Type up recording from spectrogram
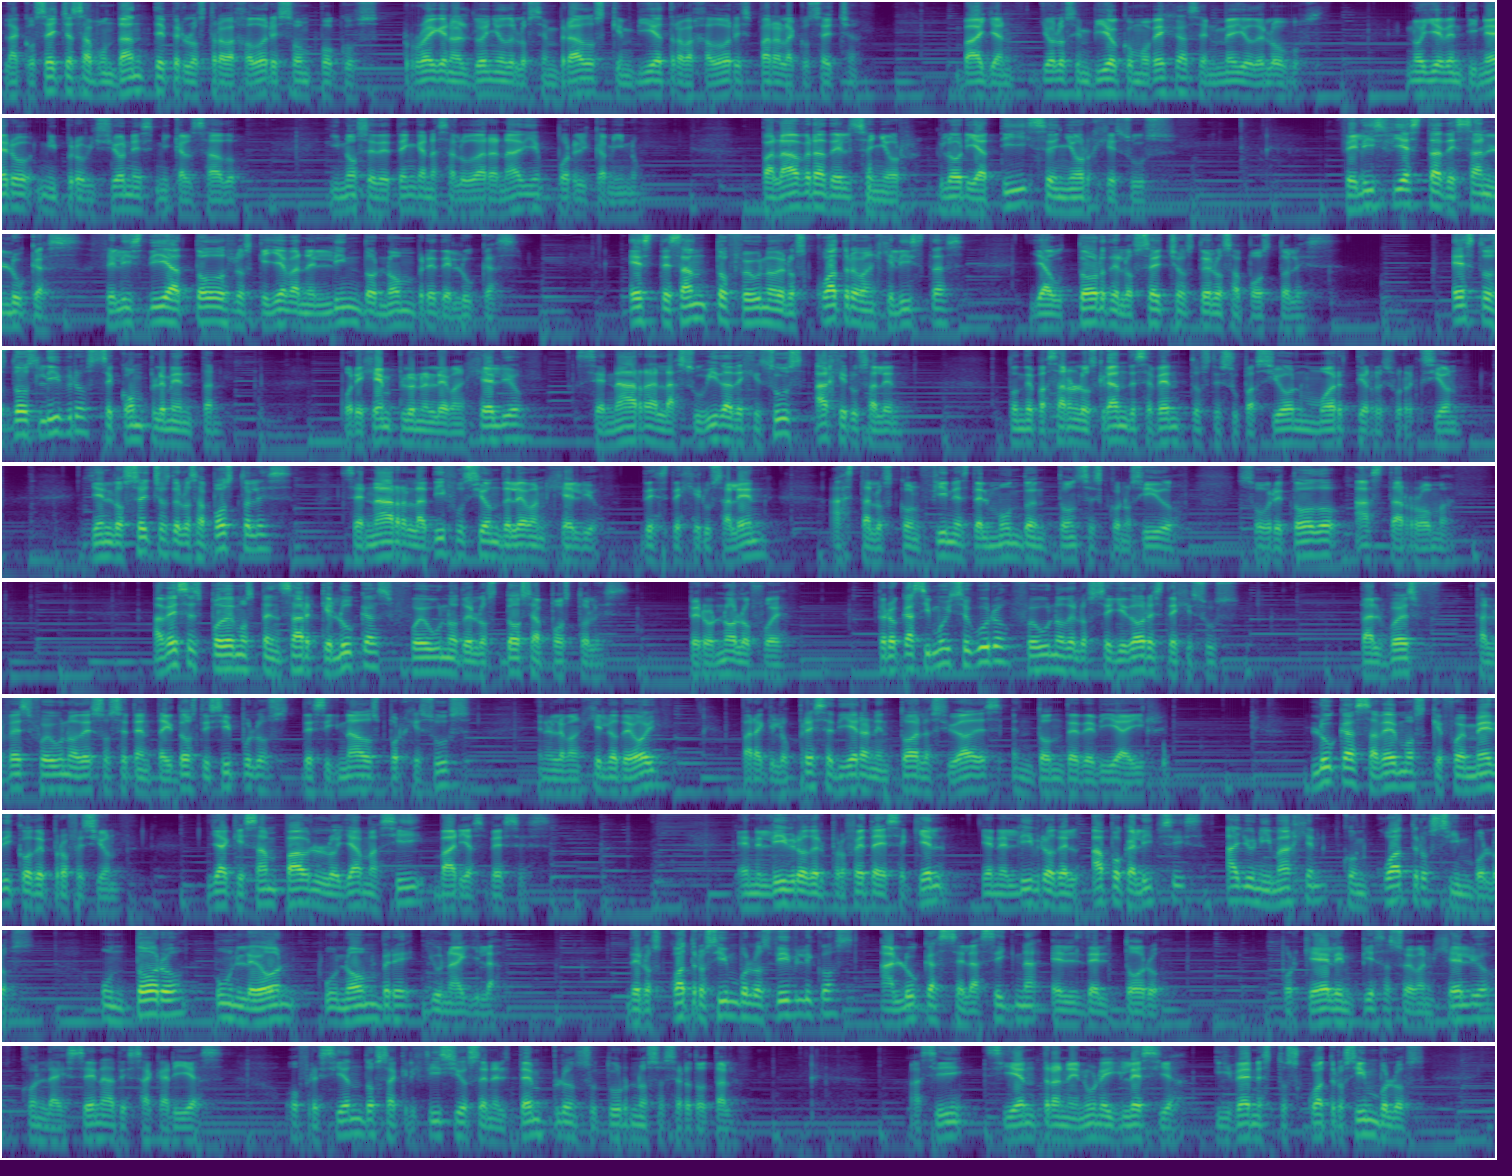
La cosecha es abundante, pero los trabajadores son pocos. Rueguen al dueño de los sembrados que envíe trabajadores para la cosecha. Vayan, yo los envío como ovejas en medio de lobos. No lleven dinero, ni provisiones, ni calzado, y no se detengan a saludar a nadie por el camino. Palabra del Señor. Gloria a ti, Señor Jesús. Feliz fiesta de San Lucas. Feliz día a todos los que llevan el lindo nombre de Lucas. Este santo fue uno de los cuatro evangelistas y autor de los Hechos de los Apóstoles. Estos dos libros se complementan. Por ejemplo, en el Evangelio se narra la subida de Jesús a Jerusalén, donde pasaron los grandes eventos de su pasión, muerte y resurrección. Y en los Hechos de los Apóstoles se narra la difusión del Evangelio desde Jerusalén hasta los confines del mundo entonces conocido, sobre todo hasta Roma. A veces podemos pensar que Lucas fue uno de los doce apóstoles, pero no lo fue. Pero casi muy seguro fue uno de los seguidores de Jesús. Tal vez, tal vez fue uno de esos 72 discípulos designados por Jesús en el Evangelio de hoy para que lo precedieran en todas las ciudades en donde debía ir. Lucas sabemos que fue médico de profesión ya que San Pablo lo llama así varias veces. En el libro del profeta Ezequiel y en el libro del Apocalipsis hay una imagen con cuatro símbolos, un toro, un león, un hombre y un águila. De los cuatro símbolos bíblicos, a Lucas se le asigna el del toro, porque él empieza su evangelio con la escena de Zacarías, ofreciendo sacrificios en el templo en su turno sacerdotal. Así, si entran en una iglesia y ven estos cuatro símbolos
